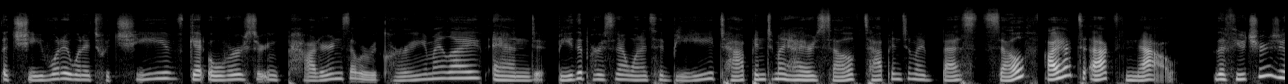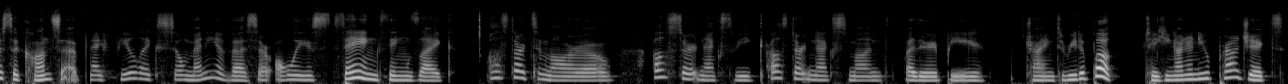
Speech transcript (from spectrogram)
achieve what I wanted to achieve, get over certain patterns that were recurring in my life, and be the person I wanted to be, tap into my higher self, tap into my best self, I had to act now. The future is just a concept. And I feel like so many of us are always saying things like, I'll start tomorrow, I'll start next week, I'll start next month, whether it be trying to read a book, taking on a new project,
